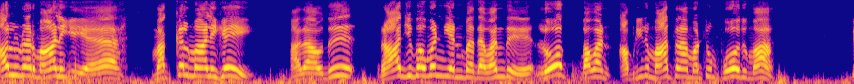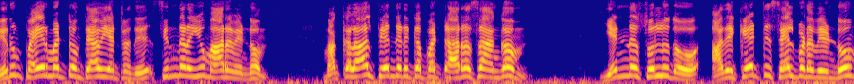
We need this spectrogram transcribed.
ஆளுநர் மாளிகைய மக்கள் மாளிகை அதாவது ராஜ்பவன் என்பதை வந்து லோக் பவன் அப்படின்னு மாத்தினா மட்டும் போதுமா? வெறும் பெயர் மட்டும் தேவையற்றது சிந்தனையும் மாற வேண்டும். மக்களால் தேர்ந்தெடுக்கப்பட்ட அரசாங்கம் என்ன சொல்லுதோ அதை கேட்டு செயல்பட வேண்டும்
